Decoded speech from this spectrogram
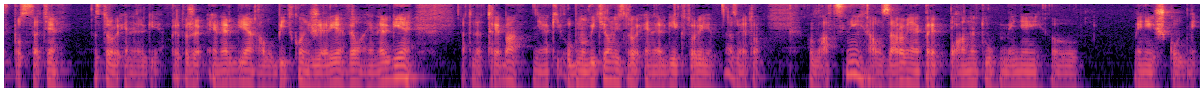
v podstate zdroj energie. Pretože energia alebo Bitcoin žerie veľa energie a teda treba nejaký obnoviteľný zdroj energie, ktorý je, nazvime to, lacný, ale zároveň aj pre planetu menej, menej škodný.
